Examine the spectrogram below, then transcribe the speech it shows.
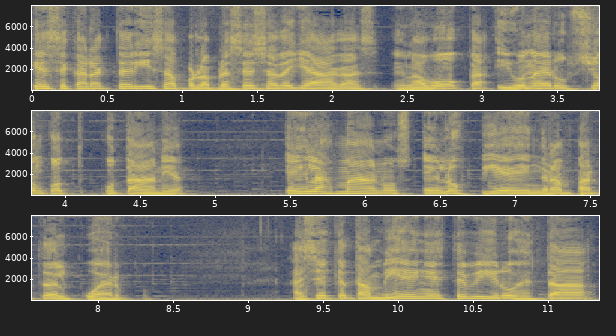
que se caracteriza por la presencia de llagas en la boca y una erupción cut- cutánea en las manos, en los pies y en gran parte del cuerpo. Así es que también este virus está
